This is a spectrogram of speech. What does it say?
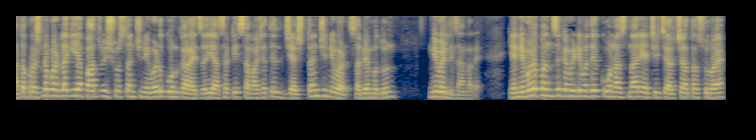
आता प्रश्न पडला की या पाच विश्वस्तांची निवड कोण करायचं? यासाठी समाजातील ज्येष्ठांची निवड सभेमधून निवडली जाणार आहे. या निवड पंच कमिटीमध्ये कोण असणार याची चर्चा आता सुरू आहे.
